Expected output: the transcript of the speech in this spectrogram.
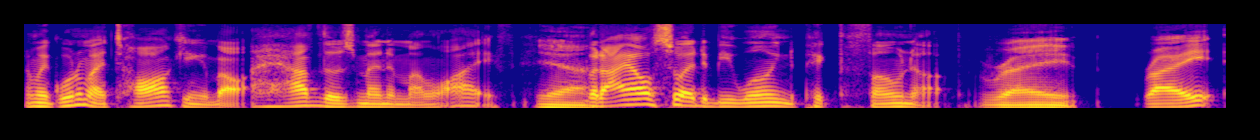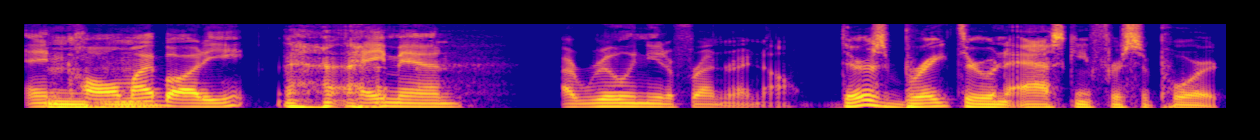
I'm like, what am I talking about? I have those men in my life, Yeah. but I also had to be willing to pick the phone up, right. right, and call Mhm. my buddy. hey, man, I really need a friend right now. There's breakthrough in asking for support.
